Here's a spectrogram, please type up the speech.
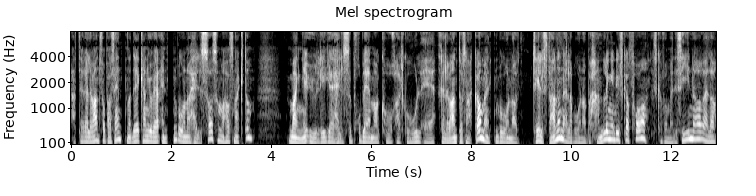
at det er relevant for pasienten, og det kan jo være enten pga. helsa, som vi har snakket om, mange ulike helseproblemer hvor alkohol er relevant å snakke om, enten pga. tilstanden eller pga. behandlingen de skal få. De skal få medisiner eller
